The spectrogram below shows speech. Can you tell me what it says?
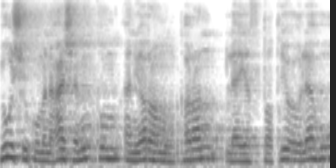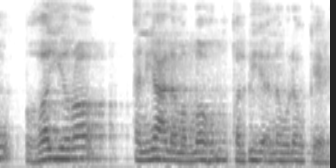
يوشك من عاش منكم أن يرى منكرا لا يستطيع له غير أن يعلم الله من قلبه أنه له كاره.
